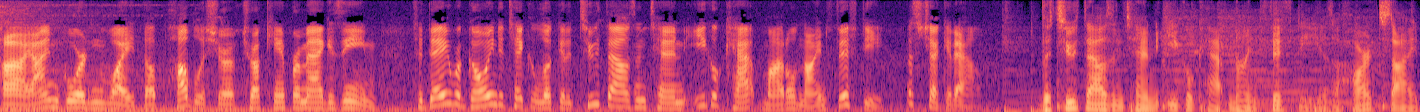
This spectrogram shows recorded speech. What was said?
Hi, I'm Gordon White, the publisher of Truck Camper Magazine. Today we're going to take a look at a 2010 Eagle Cap Model 950. Let's check it out. The 2010 Eagle Cap 950 is a hard side,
